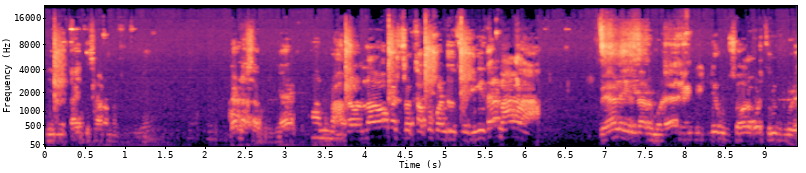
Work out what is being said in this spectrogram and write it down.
நீங்க தாய்க்கு சாப்பிட மாட்டீங்க சாப்பிடுங்க அதெல்லாம் கொஞ்சம் தப்பு பண்றது நீங்க தானே நாங்களா வேலை இருந்தாலும் கூட ரெண்டு இட்லி ஒரு கூட தின்னு கூட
